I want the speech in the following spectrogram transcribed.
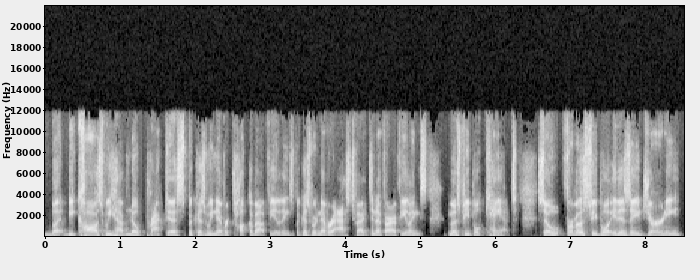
But because we have no practice, because we never talk about feelings, because we're never asked to identify our feelings, most people can't. So for most people, it is a journey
